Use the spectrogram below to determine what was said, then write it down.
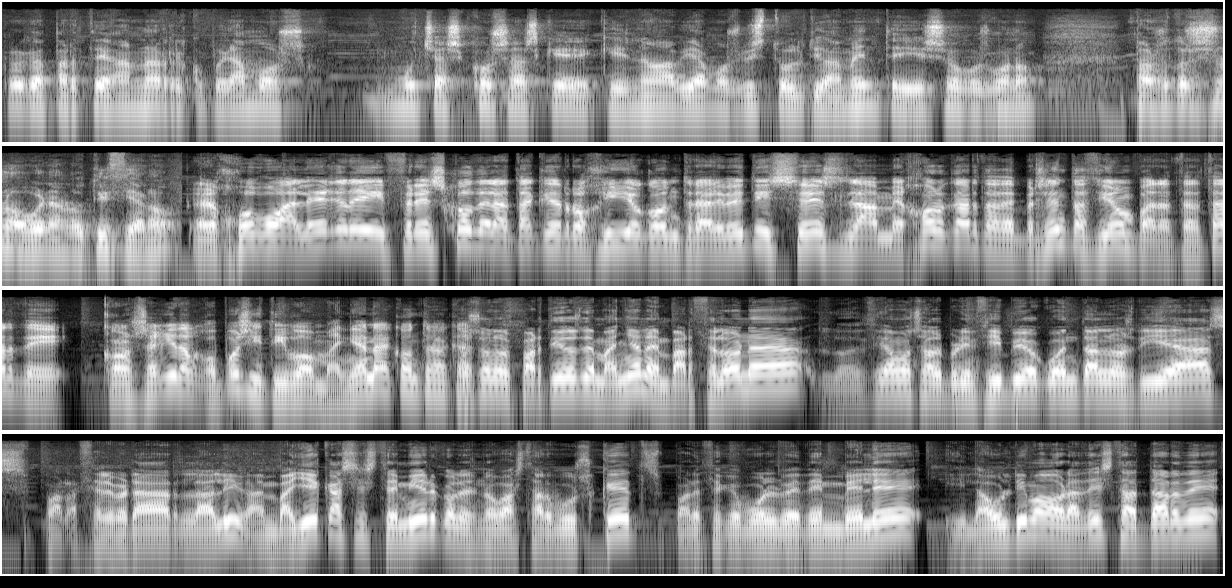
Creo que aparte de ganar recuperamos muchas cosas que, no habíamos visto últimamente y eso, pues bueno, para nosotros es una buena noticia, ¿no? El juego alegre y fresco del ataque rojillo contra el Betis es la mejor carta de presentación para tratar de conseguir algo positivo mañana contra el Cádiz. son los partidos de mañana en Barcelona, lo decíamos al principio, cuentan los días para celebrar la Liga. En Vallecas este miércoles no va a estar Busquets, parece que vuelve Dembélé y la última hora de esta tarde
